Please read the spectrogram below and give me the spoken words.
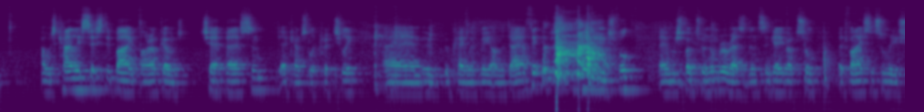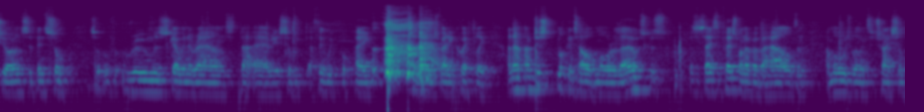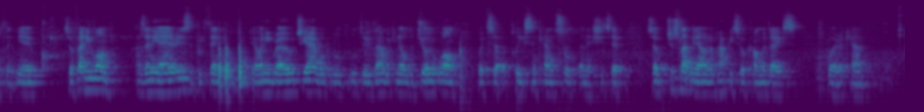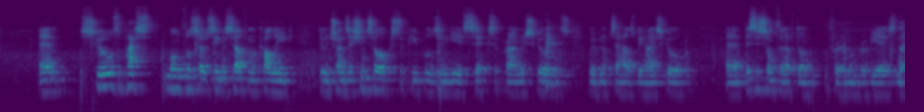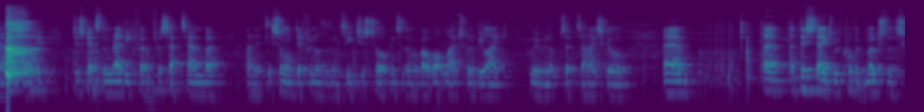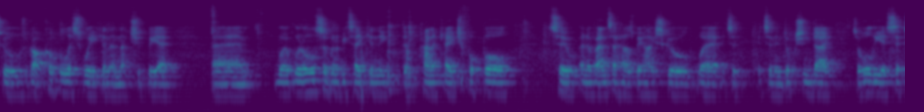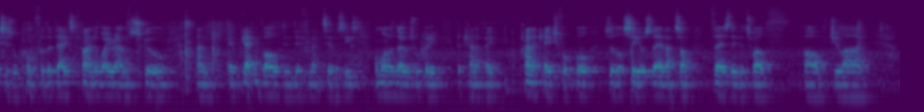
I was kindly assisted by our outgoing chairperson, uh, Councillor Critchley, um, who, who came with me on the day. I think it was really useful. Um, we spoke to a number of residents and gave out some advice and some reassurance. There have been some sort of rumours going around that area, so we, I think we put pay to those very quickly. And I'm, I'm just looking to hold more of those because, as I say, it's the first one I've ever held, and I'm always willing to try something new. So if anyone has any areas that they think, you know, any roads, yeah, we'll, we'll, we'll do that. We can hold a joint one with uh, a police and council initiative. So just let me know, and I'm happy to accommodate where I can. Um, schools, the past month or so, see myself and my colleague doing transition talks to pupils in year six of primary schools, moving up to Helsby High School. Uh, this is something I've done for a number of years now, so it just gets them ready for, for September, and it is someone different other than teachers talking to them about what life's going to be like moving up to, to high school. Um, uh, at this stage, we've covered most of the schools. We've got a couple this week, and then that should be it. Um, We're, we're also going to be taking the, the Panic cage football to an event at Helsby High School where it's, a, it's an induction day. So all the year sixes will come for the day to find their way around the school and get involved in different activities. And one of those will be the canopy, Panic cage football. So they'll see us there. That's on Thursday the 12th of July.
